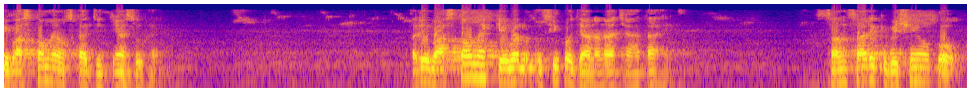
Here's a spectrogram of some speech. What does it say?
ये वास्तव में उसका जिज्ञासु है। और ये वास्तव में केवल उसी को जानना चाहता है। सांसारिक विषयों को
